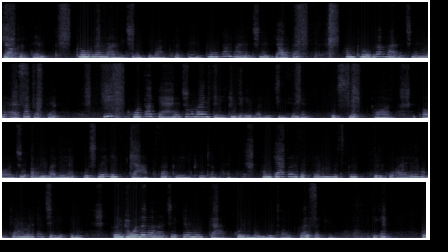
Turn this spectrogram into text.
क्या करते हैं? प्रोग्राम मैनेजमेंट की बात करते हैं। प्रोग्राम मैनेजमेंट क्या होता है? हम प्रोग्राम मैनेजमेंट में ऐसा करते हैं कि होता क्या है? जो हमारी डे टू डे वाली चीज़ें हैं उसमें और जो अभी वाली है, उसमें एक गैप सा क्रिएट हो जाता है। हम क्या कर सकते हैं, हम उसके रिक्वायर हम क्या, हमें क्या चाहिए? कंट्रोल लगाना चाहिए कि हम उस गैप को यू नो ब्रिज आउट कर सकें, ठीक है? तो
